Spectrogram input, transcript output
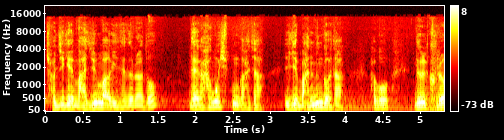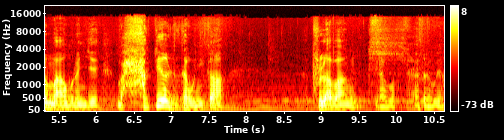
조직의 마지막이 되더라도 내가 하고 싶은 거 하자. 이게 맞는 거다. 하고 늘 그런 마음으로 이제 막 뛰어들다 보니까 불나방이라고 하더라고요.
